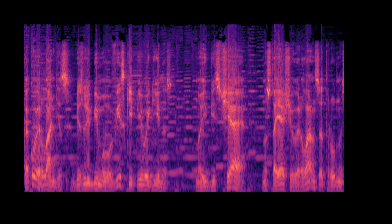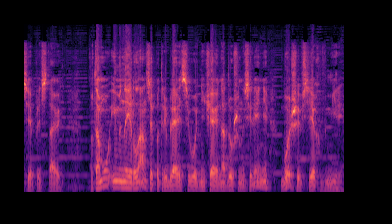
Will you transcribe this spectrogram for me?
Какой ирландец без любимого виски и пива Гиннес? Но и без чая настоящего ирландца трудно себе представить. Потому именно ирландцы потребляют сегодня чай на душу населения больше всех в мире.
